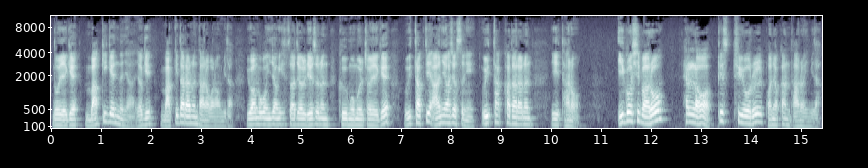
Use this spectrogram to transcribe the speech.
너에게 맡기겠느냐 여기 맡기다라는 단어가 나옵니다. 요한복음 2장 24절 예수는 그 몸을 저에게 의탁지 아니하셨으니 의탁하다라는 이 단어 이것이 바로 헬라어 피스티오를 번역한 단어입니다.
